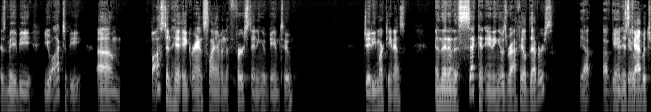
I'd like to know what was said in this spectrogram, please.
as maybe you ought to be, um, Boston hit a grand slam in the first inning of Game Two. JD Martinez, and then right. in the second inning, it was Rafael Devers. Yep, of Game and his two. cabbage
